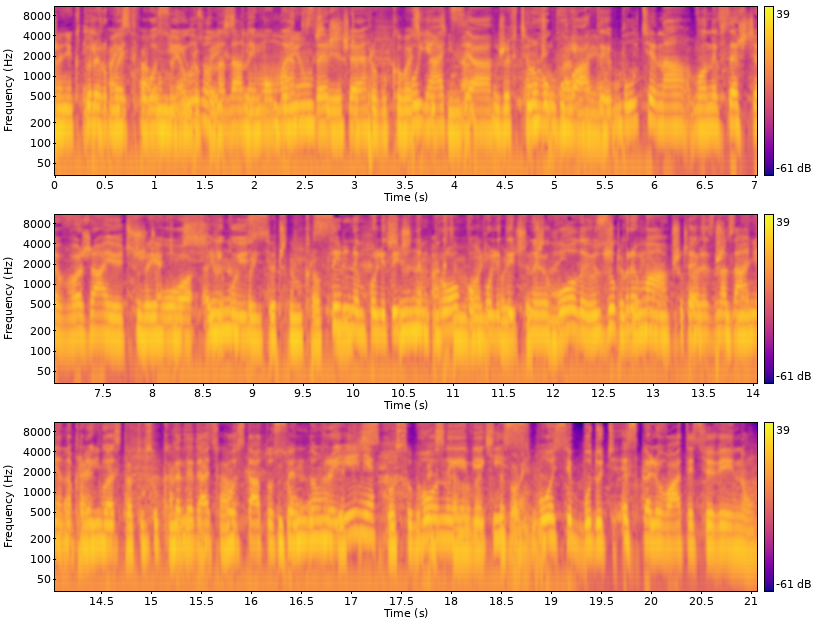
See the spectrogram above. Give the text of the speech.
że niektóre państwa Unii Europejskiej boją się jeszcze prowokować Putina, że wciąż uważają, Путіна, вони все ще вважають, що якоюсь політичним кроком, сильним політичним кроком, політичною волею, зокрема через надання, наприклад, статусу кандидатського статусу Україні, вони вони в якийсь війни. спосіб будуть ескалювати цю війну.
